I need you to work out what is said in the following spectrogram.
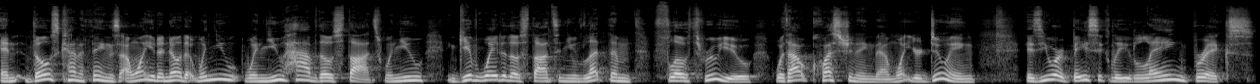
And those kind of things i want you to know that when you when you have those thoughts when you give way to those thoughts and you let them flow through you without questioning them what you're doing is you are basically laying bricks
